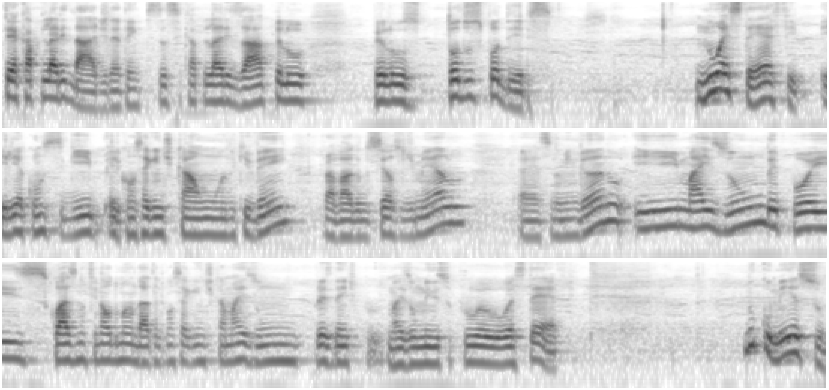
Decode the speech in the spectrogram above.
ter a capilaridade, né? Tem, precisa se capilarizar pelo, pelos todos os poderes. No STF, ele ia conseguir, ele consegue indicar um ano que vem para a vaga do Celso de Mello, é, se não me engano, e mais um depois, quase no final do mandato, ele consegue indicar mais um presidente, mais um ministro para o STF. No começo,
